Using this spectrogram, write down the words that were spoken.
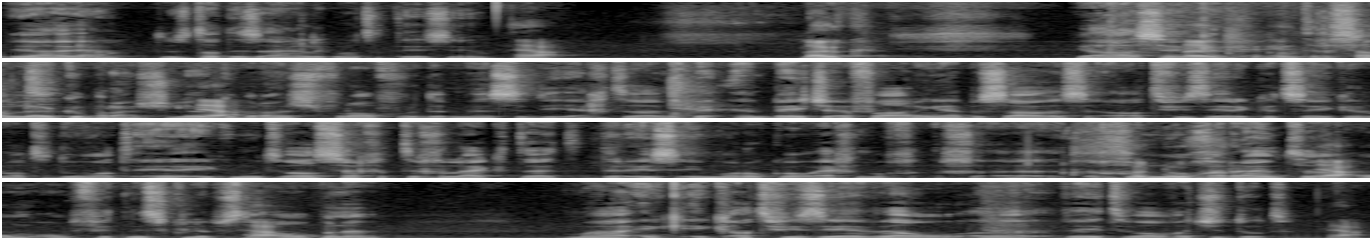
Ja, ja, Ja. Dus dat is eigenlijk wat het is. Ja, Ja. Leuk. ja zeker. Leuk. Interessant. een leuke branche. Leuke Ja. branche, vooral voor de mensen die echt eh, een be- een beetje ervaring hebben, zou, adviseer ik het zeker wel te doen. Want eh, ik moet wel zeggen, tegelijkertijd, er is in Marokko echt nog eh, genoeg. Genoeg. ruimte Ja. om, om fitnessclubs te Ja. openen. Maar ik, ik adviseer wel, eh, weet wel wat je doet. Ja.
